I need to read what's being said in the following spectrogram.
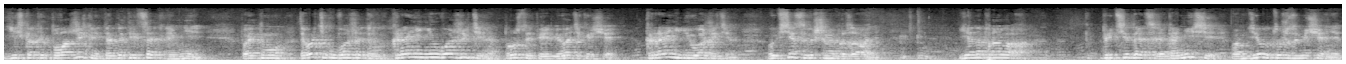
Есть как и положительные, так и отрицательные мнения. Поэтому давайте уважать друг друга. Крайне неуважительно просто перебивать и кричать. Крайне неуважительно. Вы все с высшим образованием. Я на правах председателя комиссии вам делаю тоже замечание.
